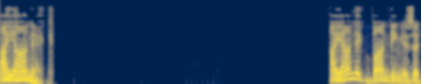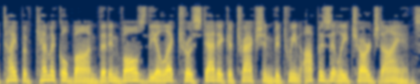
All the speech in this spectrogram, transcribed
Ionic Ionic bonding is a type of chemical bond that involves the electrostatic attraction between oppositely charged ions,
